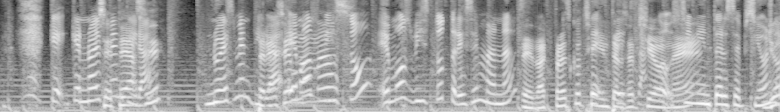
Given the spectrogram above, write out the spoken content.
que, que, no es mentira. No es mentira. Hemos visto, hemos visto tres semanas. De Dak Prescott sin intercepción, ¿eh? Sin intercepción. Yo,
